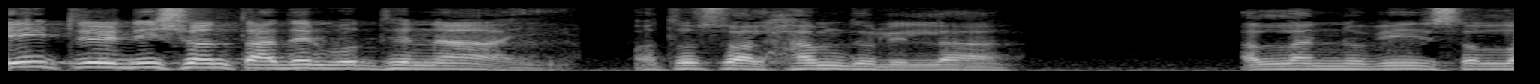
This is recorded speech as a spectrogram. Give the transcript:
এই ট্রেডিশন তাদের মধ্যে নাই। অথচ আলহামদুলিল্লাহ আল্লাহ নবী সাল্ল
